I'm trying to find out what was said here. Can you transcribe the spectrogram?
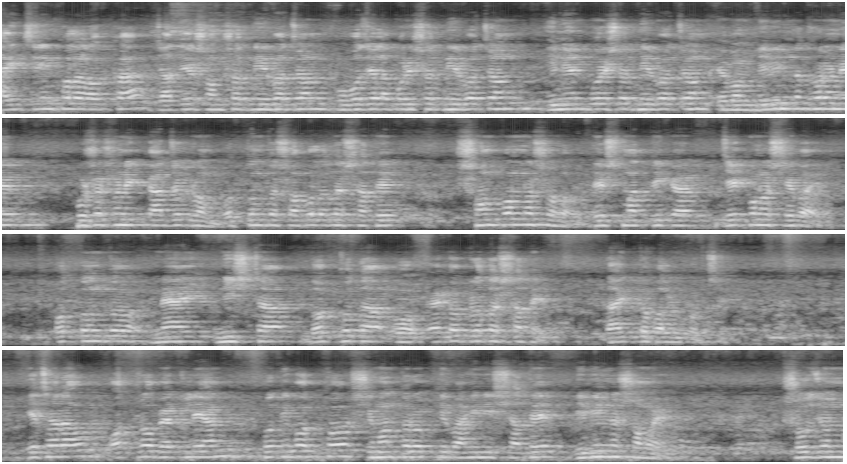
আইন শৃঙ্খলা রক্ষা, জাতীয় সংসদ নির্বাচন, উপজেলা পরিষদ নির্বাচন, ইউনিয়ন পরিষদ নির্বাচন এবং বিভিন্ন ধরনের প্রশাসনিক কার্যক্রম অত্যন্ত সফলতার সাথে সম্পন্ন সহ দেশমাতৃকার যে কোনো সেবায় অত্যন্ত ন্যায়, নিষ্ঠা, দক্ষতা ও একাগ্রতার সাথে দায়িত্ব পালন করছে। এছাড়াও অত্র ব্যাটালিয়ন প্রতিপক্ষ সীমান্তরক্ষী বাহিনীর সাথে বিভিন্ন সময়ে সৌজন্য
